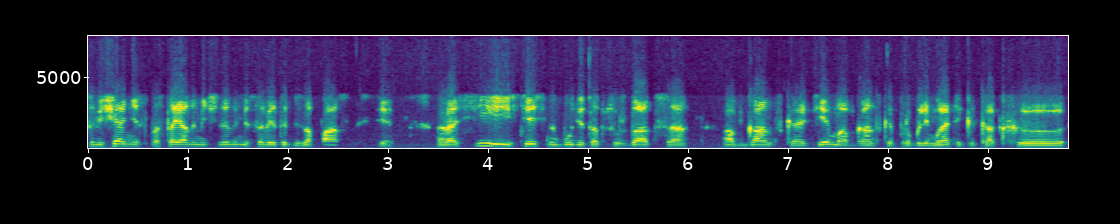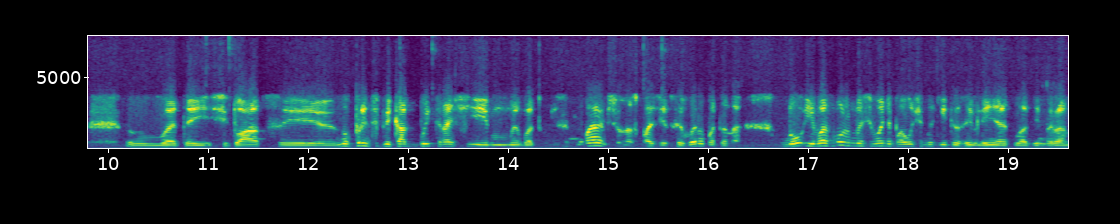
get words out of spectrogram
совещания с постоянными членами Совета Безопасности России. Естественно, будет обсуждаться афганская тема, афганская проблематика, как э, в этой ситуации, ну, в принципе, как быть Россией, мы в этом не сомневаемся, у нас позиция выработана. Ну, и, возможно, мы сегодня получим какие-то заявления от Владимира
